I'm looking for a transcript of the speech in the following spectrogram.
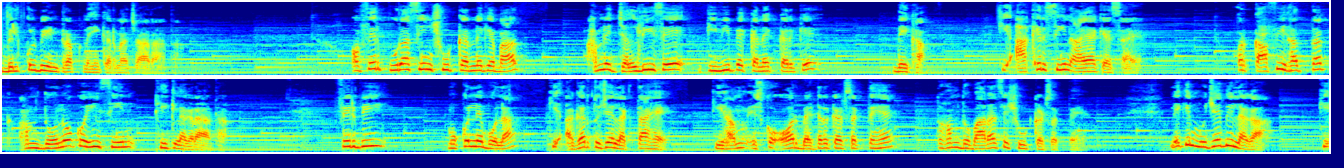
बिल्कुल भी इंटरप्ट नहीं करना चाह रहा था। और फिर पूरा सीन शूट करने के बाद हमने जल्दी से टीवी पे कनेक्ट करके देखा कि आखिर सीन आया कैसा है। और काफ़ी हद तक हम दोनों को ही सीन ठीक लग रहा था। फिर भी मुकुल ने बोला कि अगर तुझे लगता है कि हम इसको और बेटर कर सकते हैं तो हम दोबारा से शूट कर सकते हैं। लेकिन मुझे भी लगा कि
